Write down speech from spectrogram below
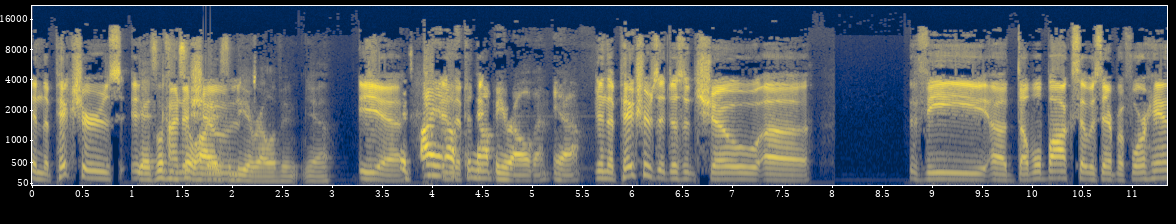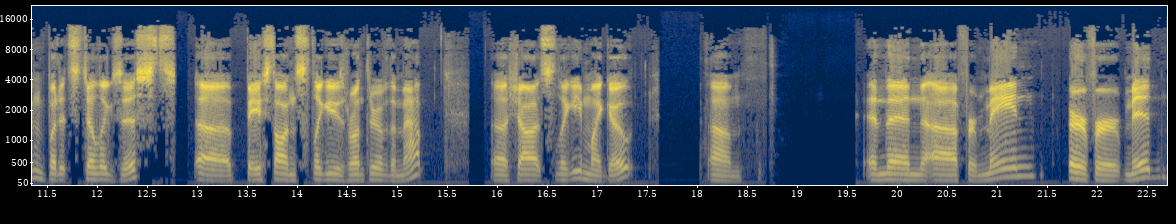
in the pictures, it Yeah, it's lifted kind so of high as to be irrelevant. Yeah. yeah, It's high enough to pic- not be relevant. Yeah, in the pictures it doesn't show uh, the uh, double box that was there beforehand, but it still exists uh, based on Sliggy's run through of the map. Uh, shout out Sliggy, my goat. Um, and then uh, for main or for mid,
